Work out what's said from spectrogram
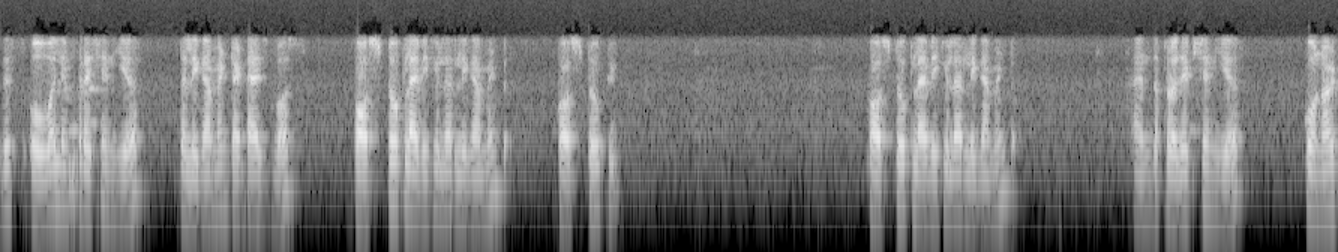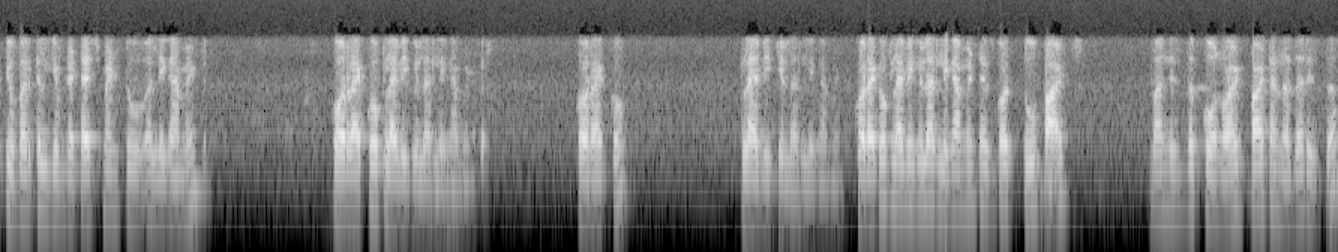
This oval impression here, the ligament attached was costoclavicular ligament costo costoclavicular ligament and the projection here conoid tubercle give attachment to a ligament coracoclavicular ligament coracoclavicular ligament coracoclavicular ligament has got two parts one is the conoid part another is the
